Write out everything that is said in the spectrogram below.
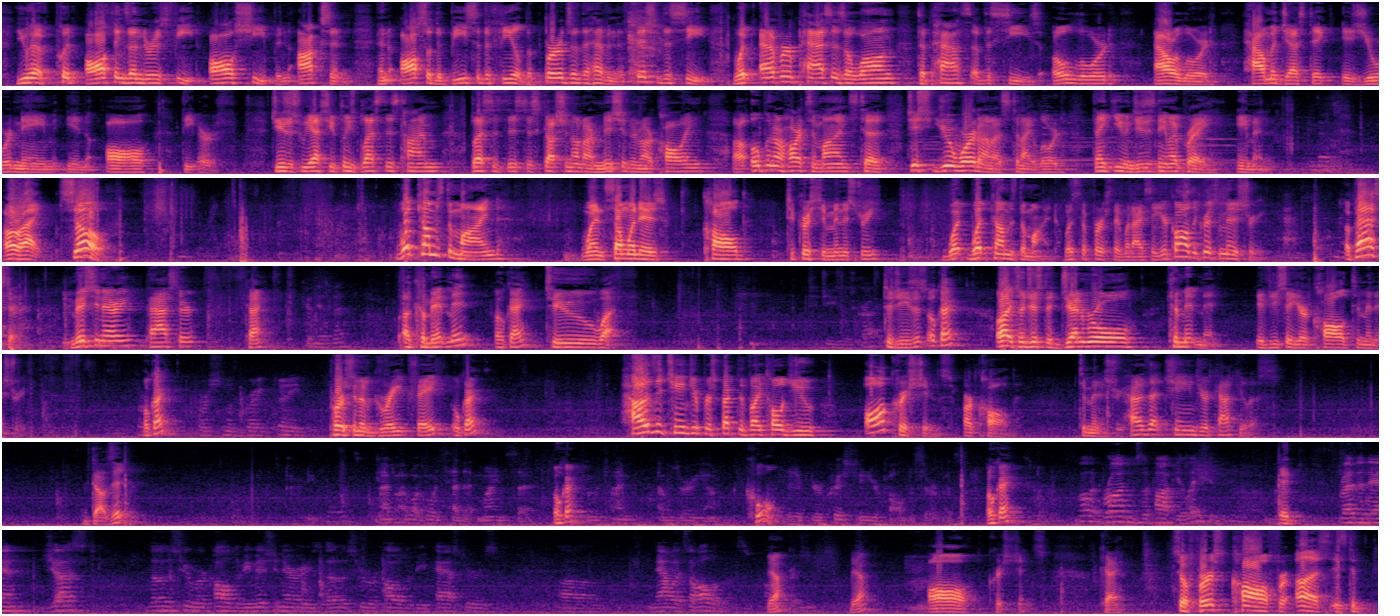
You have put all things under his feet, all sheep and oxen, and also the beasts of the field, the birds of the heaven, the fish of the sea, whatever passes along the paths of the seas. O Lord, our Lord, how majestic is your name in all the earth. Jesus, we ask you, please bless this time, bless this, discussion on our mission and our calling. Uh, open our hearts and minds to just your word on us tonight, Lord. Thank you. In Jesus' name I pray. Amen. All right. So, what comes to mind when someone is called to Christian ministry? What, what comes to mind? What's the first thing when I say you're called to Christian ministry? A pastor, missionary, pastor. Okay. Commitment A commitment. Okay. To what? to Jesus Christ. To Jesus. Okay. All right. So just a general commitment. If you say you're called to ministry. Okay. Person of great faith. Person of great faith. Okay. How does it change your perspective if I told you all Christians are called to ministry? How does that change your calculus? Does it? I've, I've always had that mindset. Okay. From the time I was very young. Cool. That if you're a Christian, you're called to service. Okay. Well, it broadens the population It, rather than just those who were called to be missionaries, those who were called to be pastors. Um, now it's all of us. all Yeah. Christians. Yeah. All Christians. Okay. So, first call for us is to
